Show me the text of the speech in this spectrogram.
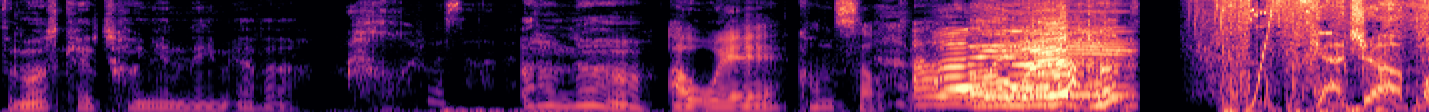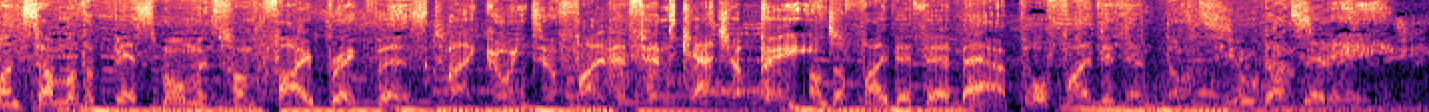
The most Cape Tonian name ever. Oh, what was that? I don't know. Aware Consulting. Oh, wait. Catch up on some of the best moments from 5 Breakfast by going to 5FM's catch up page on the 5FM app or 5FM.co.za.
